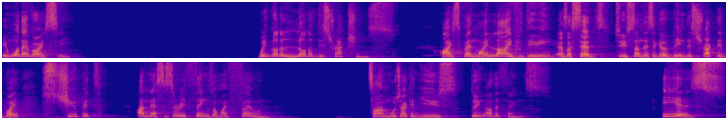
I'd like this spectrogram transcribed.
In whatever I see. We've got a lot of distractions. I spend my life doing, as I said two Sundays ago, being distracted by stupid, unnecessary things on my phone. Time which I can use doing other things. Ears.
